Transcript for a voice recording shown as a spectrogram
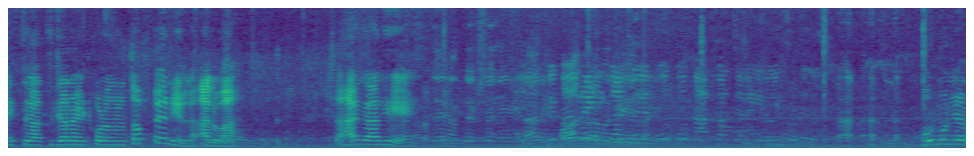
ಐದು, ಹತ್ತು ಜನ ಇಟ್ಕೊಳ್ಳೋದ್ರಲ್ಲಿ ತಪ್ಪೇನಿಲ್ಲ, ಅಲ್ವಾ? ಸೊ ಹಾಗಾಗಿ ಮೂರು ಮೂರು ಜನ,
